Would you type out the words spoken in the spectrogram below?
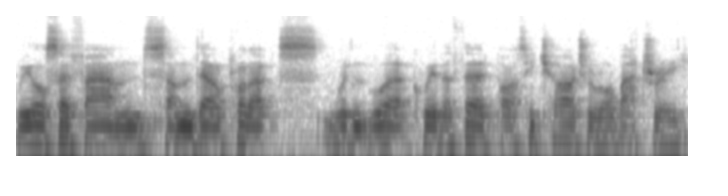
we also found some Dell products wouldn't work with a third-party charger or battery,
